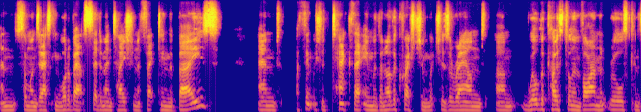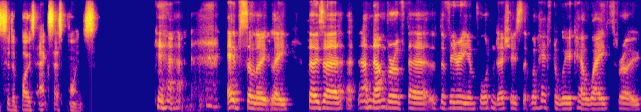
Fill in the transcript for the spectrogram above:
And someone's asking, what about sedimentation affecting the bays? And I think we should tack that in with another question, which is around, um, will the coastal environment rules consider boat access points? Yeah, absolutely. Those are a number of the, the very important issues that we'll have to work our way through.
